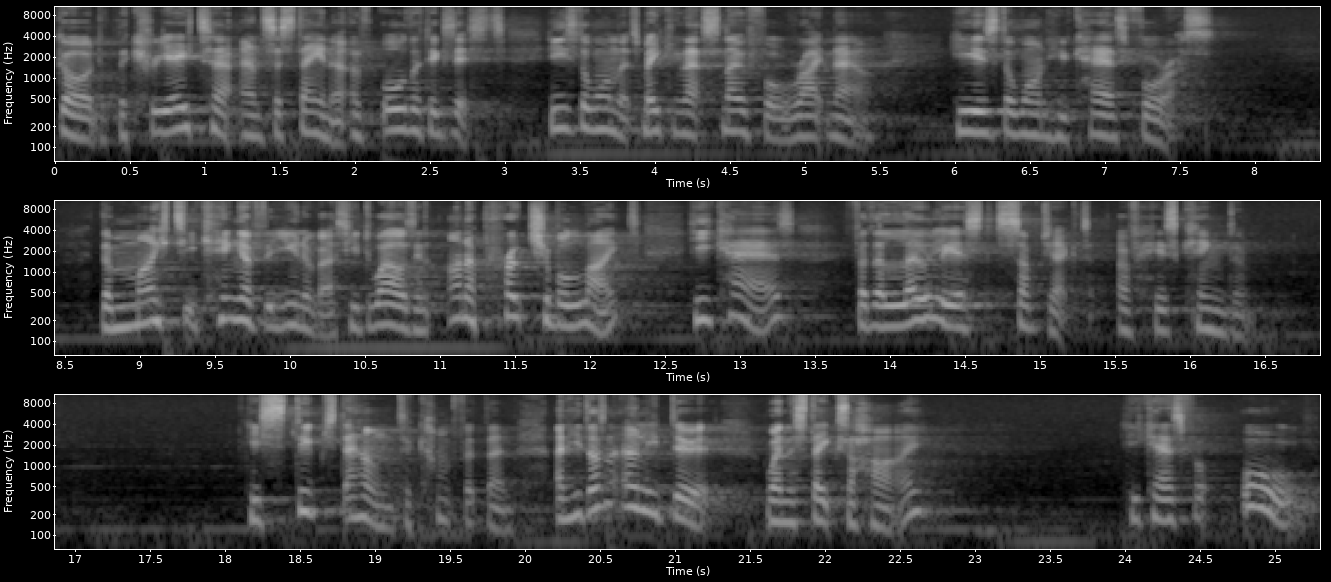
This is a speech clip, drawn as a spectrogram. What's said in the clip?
God, the creator and sustainer of all that exists. He's the one that's making that snowfall right now. He is the one who cares for us. The mighty king of the universe, he dwells in unapproachable light. He cares for the lowliest subject of his kingdom. He stoops down to comfort them. And he doesn't only do it when the stakes are high, he cares for all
